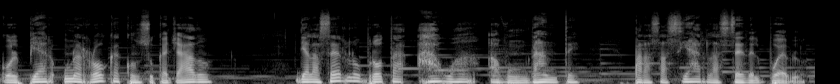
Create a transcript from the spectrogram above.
golpear una roca con su callado y al hacerlo brota agua abundante para saciar la sed del pueblo.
